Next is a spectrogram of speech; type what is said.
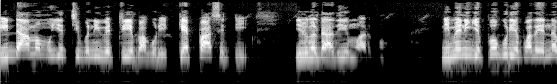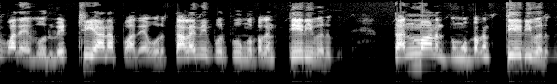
விடாம முயற்சி பண்ணி வெற்றியை பார்க்கக்கூடிய கெப்பாசிட்டி இவங்கள்ட்ட அதிகமா இருக்கும். இனிமே நீங்க போகக்கூடிய பாதை என்ன பாதை? ஒரு வெற்றியான பாதை. ஒரு தலைமை பொறுப்பு உங்க பக்கம் தேடி வருது. தன்மானம் உங்க பக்கம் தேடி வருது.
